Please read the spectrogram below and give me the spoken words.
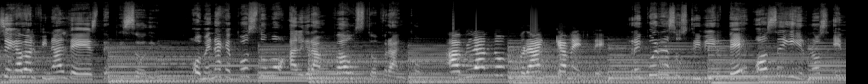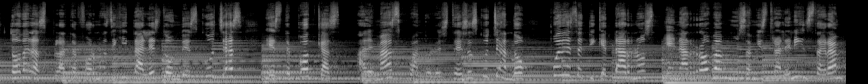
Llegado al final de este episodio. Homenaje póstumo al gran Fausto Franco. Hablando francamente. Recuerda suscribirte o seguirnos en todas las plataformas digitales donde escuchas este podcast. Además, cuando lo estés escuchando, puedes etiquetarnos en arroba musamistral en Instagram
